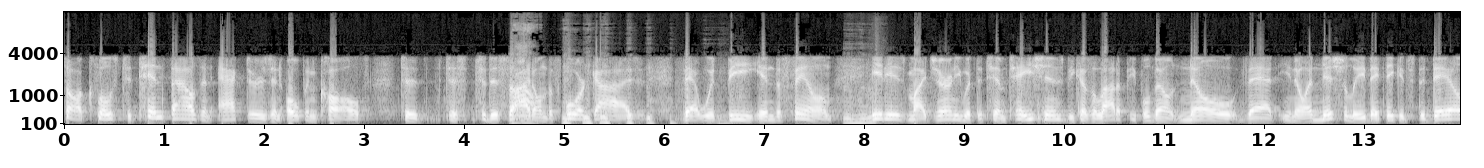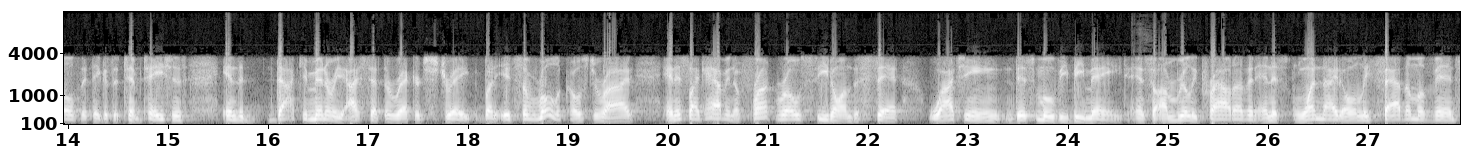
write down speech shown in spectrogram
saw close to 10,000 actors in open calls to to, to decide wow. on the four guys that would be in the film. Mm-hmm. It is my journey with the Temptations because a lot of people don't know that you know initially they think it's the Dells, they think it's the Temptations. In the documentary, I set the record straight, but it's a roller coaster ride, and it's like having a front row seat on the set watching this movie be made. And so I'm really proud of it, and it's one night only. Fathom events.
